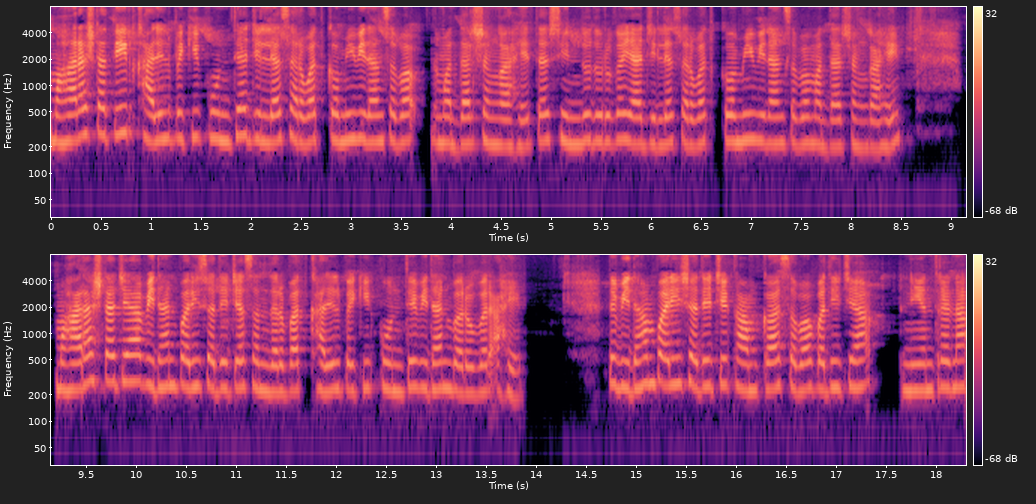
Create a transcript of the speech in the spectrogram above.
महाराष्ट्रातील खालीलपैकी कोणत्या जिल्ह्यात सर्वात कमी विधानसभा मतदारसंघ आहे? तर सिंधुदुर्ग या जिल्ह्यात सर्वात कमी विधानसभा मतदारसंघ आहे. महाराष्ट्राच्या विधान परिषदेच्या संदर्भात खालीलपैकी कोणते विधान बरोबर आहे? तर विधान परिषदेचे कामकाज सभापतीच्या नियंत्रणा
